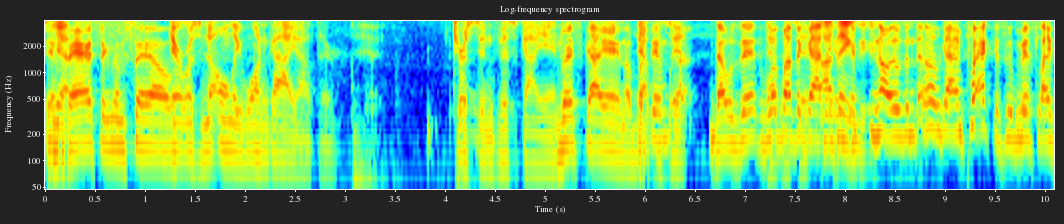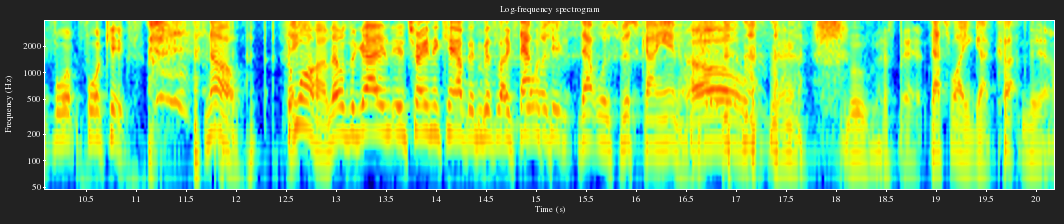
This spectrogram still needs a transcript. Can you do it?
embarrassing themselves. There was no, only one guy out there, Tristan Vizcaino. Vizcaino. But That then was it. that was it. What about the it. guy? That- think- no, it was another guy in practice who missed like four four kicks. no, Come on, that was a guy in, in training camp that missed like four that was kicks. that was Vizcaino. Oh, damn. Ooh, that's bad. That's why he got cut. Yeah.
